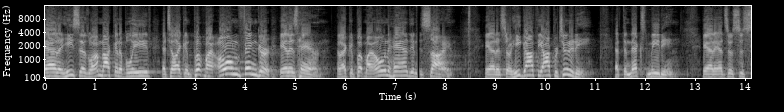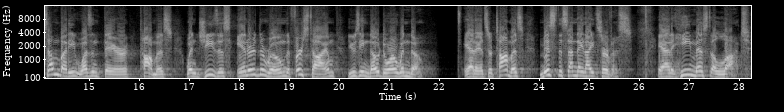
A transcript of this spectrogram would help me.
And he says, Well, I'm not going to believe until I can put my own finger in his hand, and I can put my own hand in his side. And uh, so he got the opportunity at the next meeting. And, and so, so somebody wasn't there, Thomas, when Jesus entered the room the first time using no door window. And, and so Thomas missed the Sunday night service. And he missed a lot.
